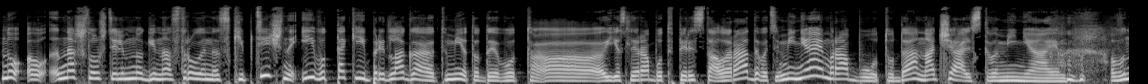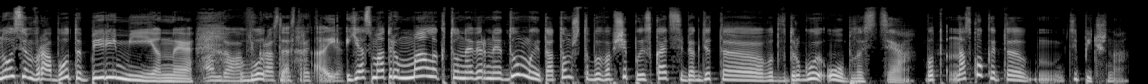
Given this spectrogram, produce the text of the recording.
Ну, э, наши слушатели многие настроены скептично, и вот такие предлагают методы, вот а, если работа перестала радовать, меняем работу, да, начальство меняем, вносим в работу перемены. А, да, прекрасная вот, стратегия. Я смотрю, мало кто, наверное, думает о том, чтобы вообще поискать себя где-то вот в другой области. Вот насколько это типично?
